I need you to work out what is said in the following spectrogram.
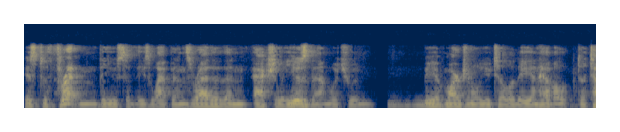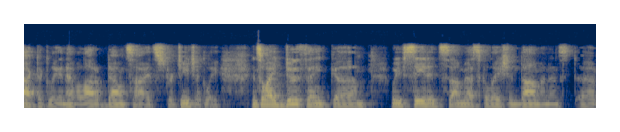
is to threaten the use of these weapons rather than actually use them, which would be of marginal utility and have a tactically and have a lot of downsides strategically. And so I do think um, we've ceded some escalation dominance uh,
